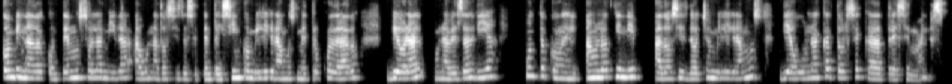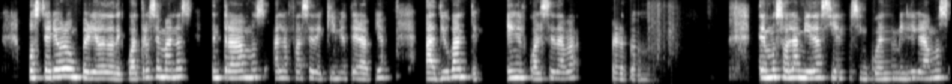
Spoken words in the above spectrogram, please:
combinado con temosolamida a una dosis de 75 miligramos metro cuadrado bioral una vez al día junto con el amlotinib a dosis de 8 miligramos día 1 a 14 cada tres semanas. Posterior a un periodo de cuatro semanas, entrábamos a la fase de quimioterapia adyuvante, en el cual se daba, perdón, temozolomida 150 miligramos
